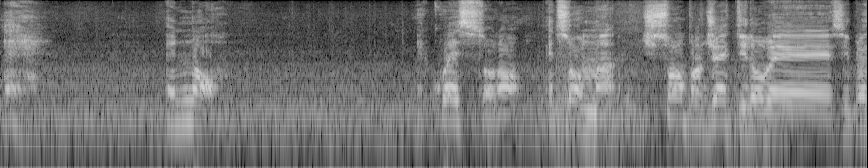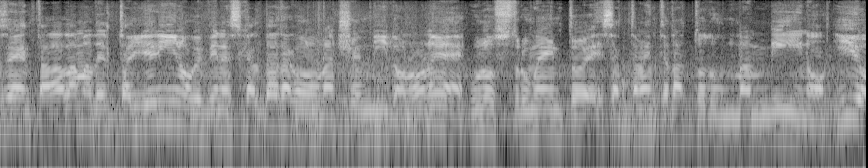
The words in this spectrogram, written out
eh... eh no e questo no. Insomma, ci sono progetti dove si presenta la lama del taglierino che viene scaldata con un accendino, non è uno strumento esattamente adatto ad un bambino. Io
